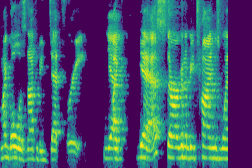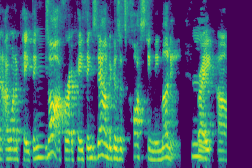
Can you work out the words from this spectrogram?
my goal is not to be debt free yeah. like yes there are going to be times when i want to pay things off or i pay things down because it's costing me money Mm. right um,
